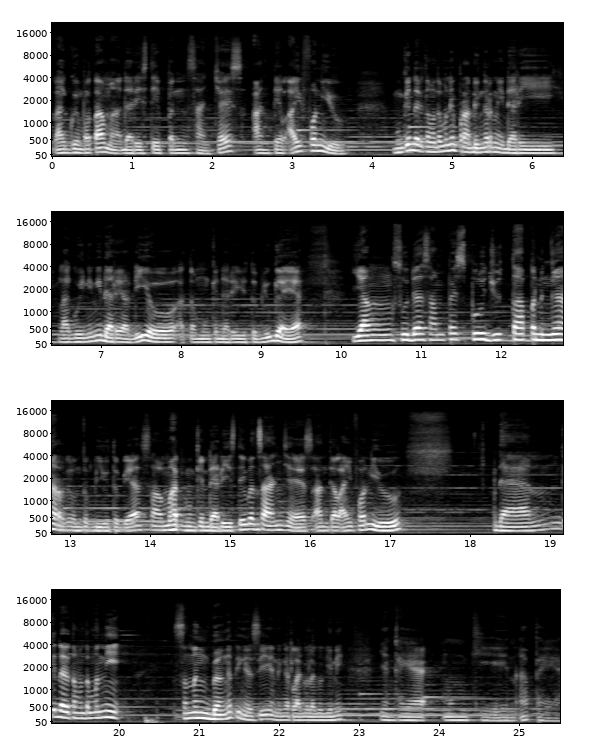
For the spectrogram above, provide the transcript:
lagu yang pertama dari Stephen Sanchez Until I Found You. Mungkin dari teman-teman yang pernah denger nih dari lagu ini nih dari radio atau mungkin dari YouTube juga ya yang sudah sampai 10 juta pendengar untuk di YouTube ya. Selamat mungkin dari Stephen Sanchez Until I Found You. Dan mungkin dari teman-teman nih seneng banget ya gak sih yang denger lagu-lagu gini? Yang kayak mungkin apa ya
